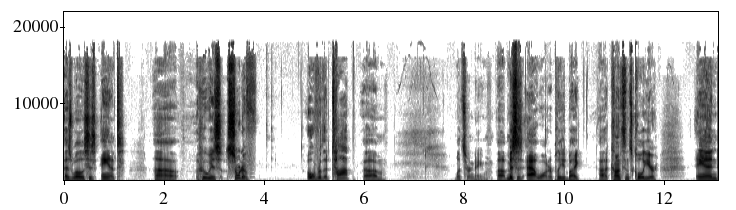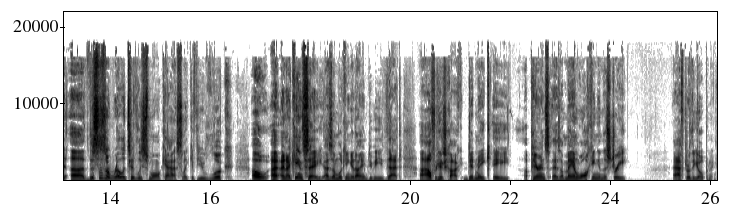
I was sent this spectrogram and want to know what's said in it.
as well as his aunt, uh, who is sort of over the top um, what's her name? Uh, Mrs. Atwater, played by uh, Constance Collier. And uh, this is a relatively small cast. Like if you look, oh, and I can say as I'm looking at IMDb that uh, Alfred Hitchcock did make a appearance as a man walking in the street after the opening,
